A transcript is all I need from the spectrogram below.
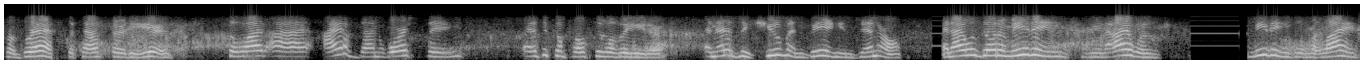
progressed the past 30 years. So what I, I have done worse things as a compulsive overeater and as a human being in general. And I would go to meetings. I mean, I was meetings with my life.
